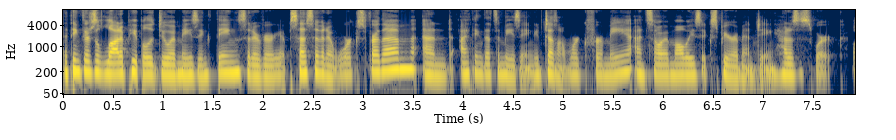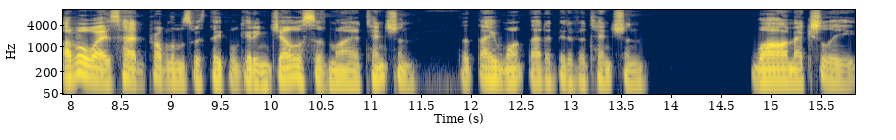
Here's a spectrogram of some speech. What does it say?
I think there's a lot of people that do amazing things that are very obsessive and it works for them. And I think that's amazing. It doesn't work for me. And so I'm always experimenting. How does this work? I've always had problems with people getting jealous of my attention, that they want that a bit of attention while I'm actually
